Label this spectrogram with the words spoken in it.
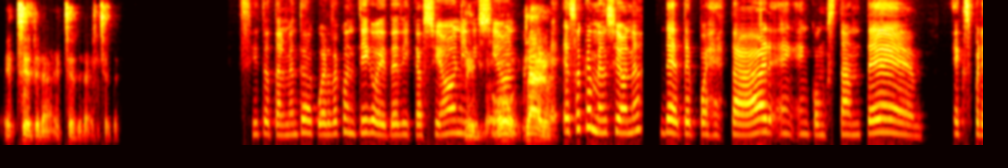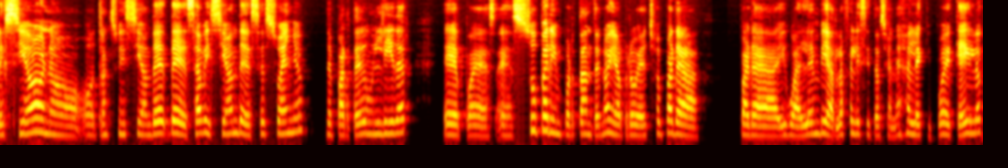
etcétera, etcétera, etcétera. Sí, totalmente de acuerdo contigo, y dedicación y visión. Oh, claro. E-, eso que mencionas de, pues estar en, constante expresión o, transmisión de, esa visión, de ese sueño de parte de un líder, eh, pues es súper importante, ¿no? Y aprovecho para, para igual enviar las felicitaciones al equipo de Keylog,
